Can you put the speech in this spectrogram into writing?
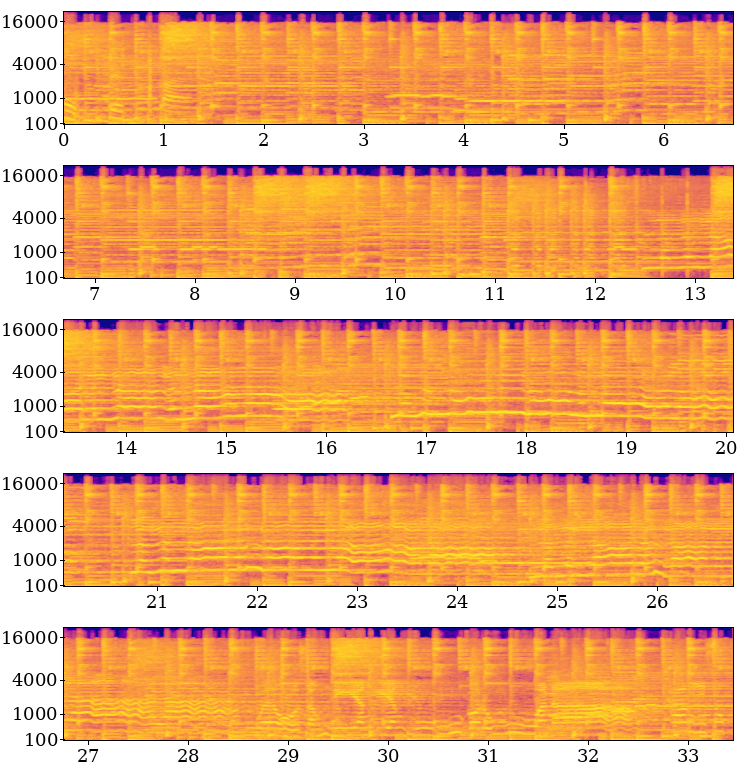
home. สำเนียงเอียงหูก็รู้ว่านางทั้งทุก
